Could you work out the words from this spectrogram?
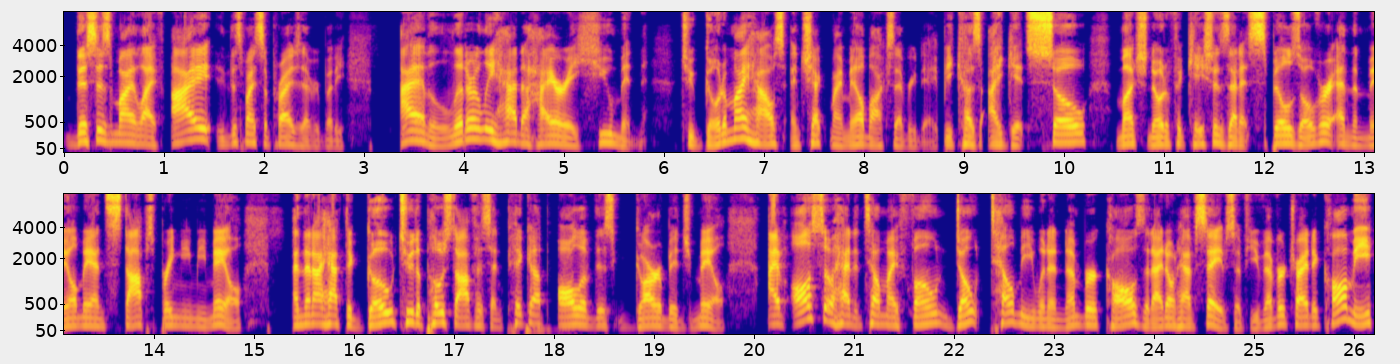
This is my life. I this might surprise everybody. I have literally had to hire a human to go to my house and check my mailbox every day because I get so much notifications that it spills over and the mailman stops bringing me mail. And then I have to go to the post office and pick up all of this garbage mail. I've also had to tell my phone, don't tell me when a number calls that I don't have saved. So if you've ever tried to call me,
